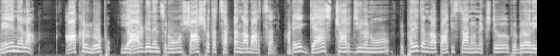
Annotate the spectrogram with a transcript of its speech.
మే నెల ఆఖరు లోపు ఈ ఆర్డినెన్స్ను శాశ్వత చట్టంగా మార్చాలి. అంటే గ్యాస్ ఛార్జీలను విపరీతంగా పాకిస్తాన్ నెక్స్ట్ ఫిబ్రవరి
